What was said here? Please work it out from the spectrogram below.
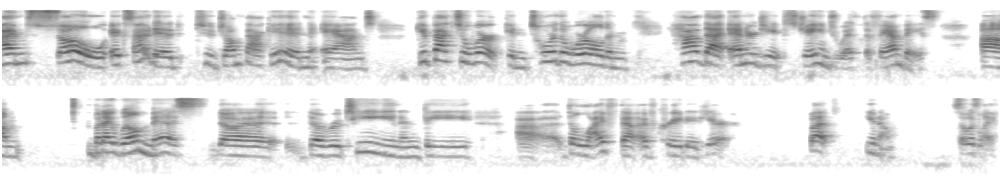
i'm so excited to jump back in and get back to work and tour the world and have that energy exchange with the fan base. Um but i will miss the the routine and the uh, the life that I've created here. But, you know, so is life.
